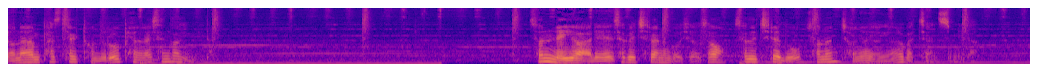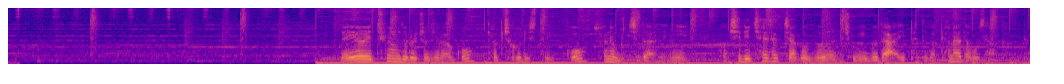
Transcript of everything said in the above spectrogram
연한 파스텔 톤으로 표현할 생각입니다. 선 레이어 아래에 색을 칠하는 것이어서 색을 칠해도 선은 전혀 영향을 받지 않습니다. 레이어의 투명도를 조절하고 겹쳐 그릴 수도 있고 손에 묻지도 않으니 확실히 채색 작업은 종이보다 아이패드가 편하다고 생각합니다.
